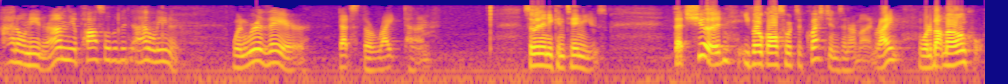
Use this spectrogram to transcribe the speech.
I don't either. I'm the apostle to the. I don't either. When we're there, that's the right time. So then he continues. That should evoke all sorts of questions in our mind, right? What about my uncle?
